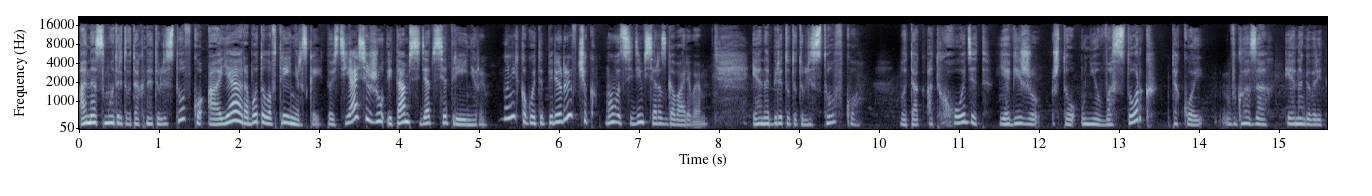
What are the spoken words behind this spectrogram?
Она смотрит вот так на эту листовку, а я работала в тренерской. То есть я сижу, и там сидят все тренеры. У них какой-то перерывчик, мы вот сидим, все разговариваем. И она берет вот эту листовку, вот так отходит. Я вижу, что у нее восторг такой в глазах. И она говорит,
